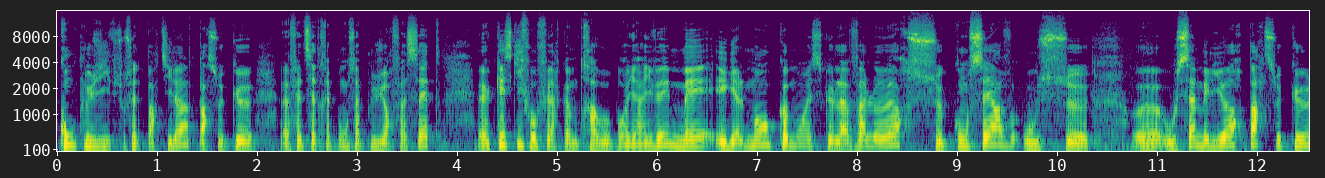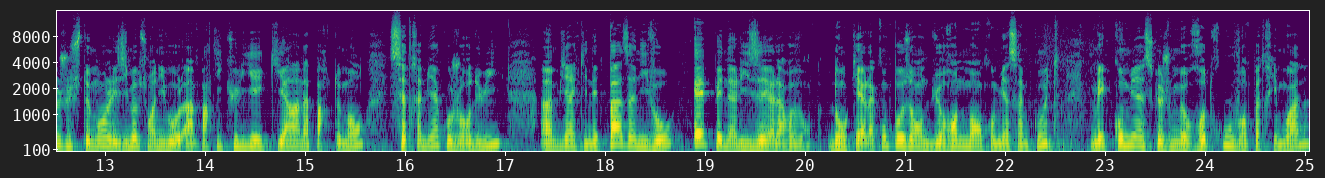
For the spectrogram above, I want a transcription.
conclusif sur cette partie-là, parce que faites cette réponse à plusieurs facettes. Qu'est-ce qu'il faut faire comme travaux pour y arriver, mais également comment est-ce que la valeur se conserve ou se euh, ou s'améliore parce que justement les immeubles sont à niveau. Un particulier qui a un appartement sait très bien qu'aujourd'hui, un bien qui n'est pas à niveau est pénalisé à la revente. Donc il y a la composante du rendement, combien ça me coûte, mais combien est-ce que je me retrouve en patrimoine?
